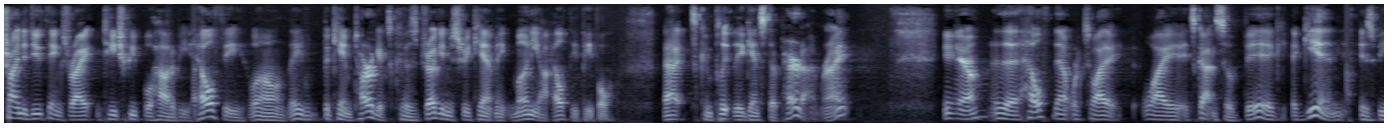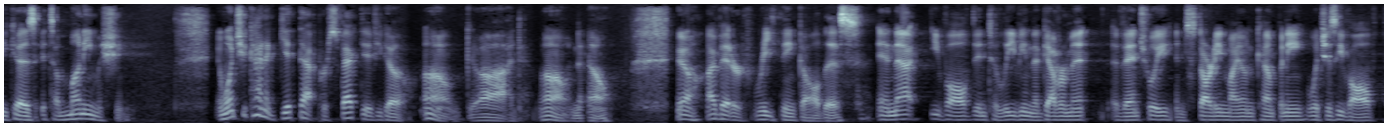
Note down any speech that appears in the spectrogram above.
trying to do things right and teach people how to be healthy, well, they became targets because drug industry can't make money on healthy people. That's completely against their paradigm, right? You know, the health networks why why it's gotten so big again is because it's a money machine. And once you kind of get that perspective, you go, "Oh God, oh no." you know, I better rethink all this. And that evolved into leaving the government eventually and starting my own company, which has evolved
